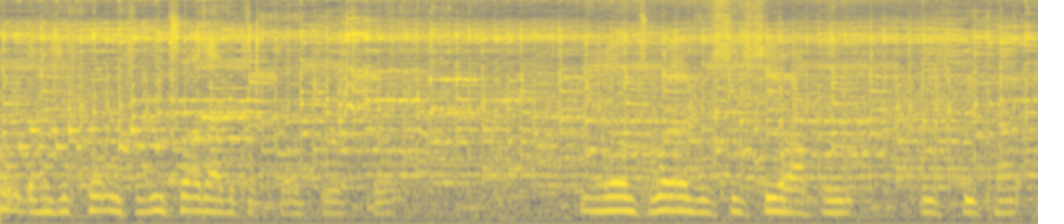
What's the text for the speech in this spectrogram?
comment guys if you want me to retry that helicopter. It's on to 100cc I think, these three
